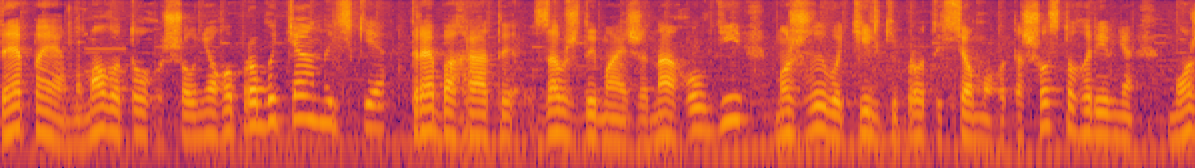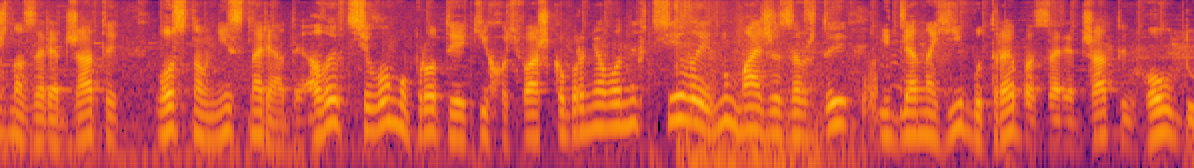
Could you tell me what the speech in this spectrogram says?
ДПМ. Мало того, що у нього пробиття низьке, треба грати завжди майже на голді, можливо, тільки проти 7 та 6 рівня можна заряджати основні снаряди. Але в цілому проти якихось важкоброньованих цілей, ну майже завжди і для нагібу треба заряджати голду.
